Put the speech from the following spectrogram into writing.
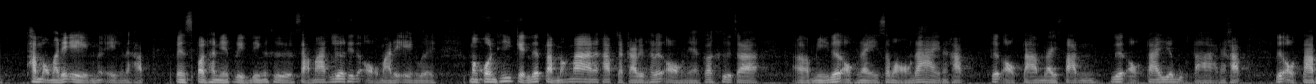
ำทำออกมาได้เองนั่นเองนะครับ เป็น spontaneous bleeding ก็คือสามารถเลือดที่จะออกมาได้เองเลย บางคนที่เกล็ดเลือดต่ำมากๆนะครับ จากการเป็นไข้เลือดออกเนี่ยก็คือจะมีเลือดออกในสมองได้นะครับ เลือดออกตามไรฟัน เลือดออกใต้เยื่อบุตานะครับ เลือดออกตาม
